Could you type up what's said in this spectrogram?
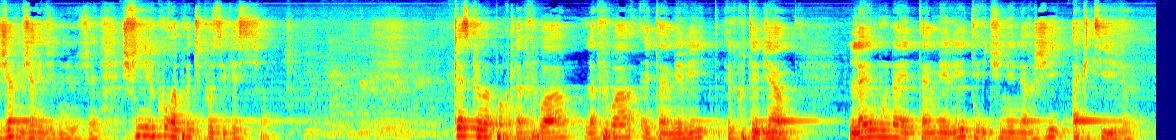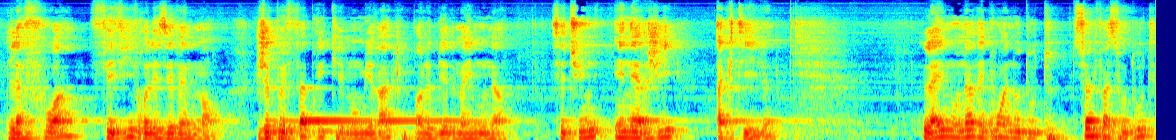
J'arrive, j'arrive, je finis le cours, après tu poses ces questions. Qu'est-ce que m'apporte la foi? La foi est un mérite. Écoutez bien, l'aïmouna est un mérite, est une énergie active. La foi fait vivre les événements. Je peux fabriquer mon miracle par le biais de maïmouna c'est une énergie active. L'aïmouna répond à nos doutes. Seul face aux doutes,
